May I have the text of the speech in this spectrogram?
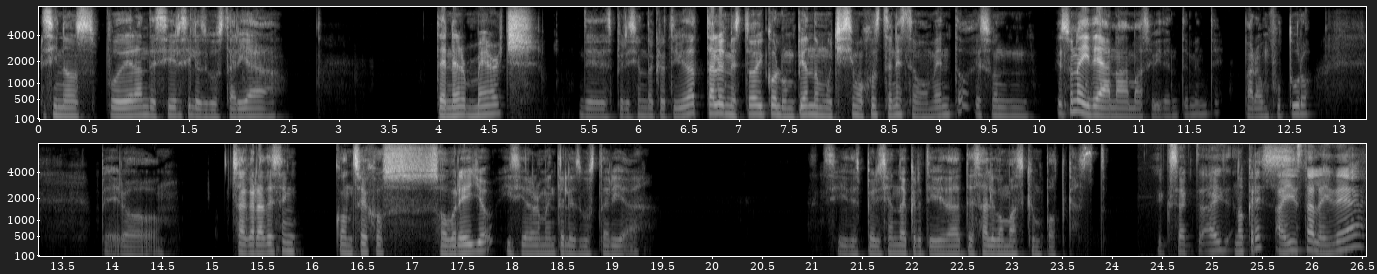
si nos pudieran decir si les gustaría tener merch de desperdiciando creatividad. Tal vez me estoy columpiando muchísimo justo en este momento. Es, un, es una idea nada más, evidentemente, para un futuro. Pero se agradecen consejos sobre ello y si realmente les gustaría. Si desperdiciando creatividad es algo más que un podcast. Exacto. Ahí, ¿No crees? Ahí está la idea.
